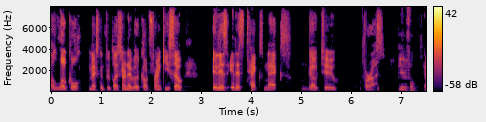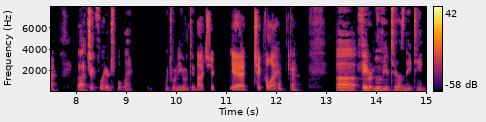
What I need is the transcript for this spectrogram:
a local Mexican food place in our neighborhood called Frankie. So it is it is Tex-Mex go to for us. Beautiful. Okay. Uh, Chick Fil A or Chipotle? Which one are you going to? Uh, Chick yeah Chick Fil A. Okay. Uh, favorite movie of 2018?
